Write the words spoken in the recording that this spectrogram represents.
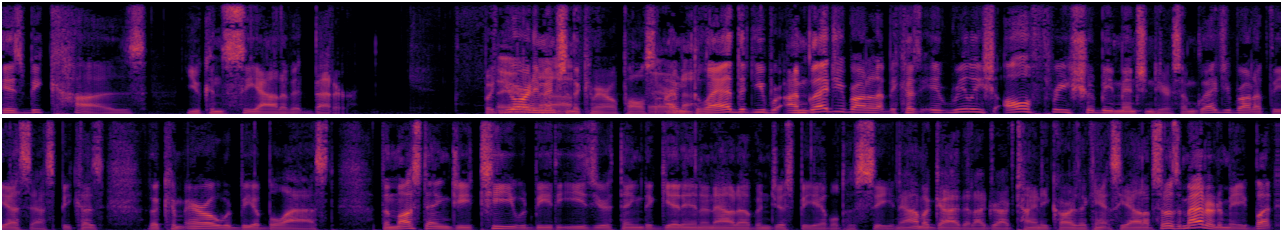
is because you can see out of it better. But you already enough. mentioned the Camaro, Paul. So Fair I'm enough. glad that you. I'm glad you brought it up because it really sh- all three should be mentioned here. So I'm glad you brought up the SS because the Camaro would be a blast. The Mustang GT would be the easier thing to get in and out of and just be able to see. Now I'm a guy that I drive tiny cars I can't see out of, so it doesn't matter to me. But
